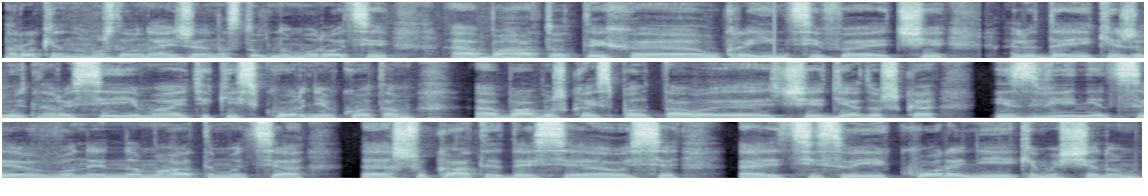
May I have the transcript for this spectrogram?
років, ну можливо, навіть вже в наступному році е, багато тих е, українців е, чи людей, які живуть на Росії, мають якісь корні, в кого там бабушка із Полтави чи дідушка із Вінниці, вони намагатимуться шукати десь ось ці свої корені, якимось чином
